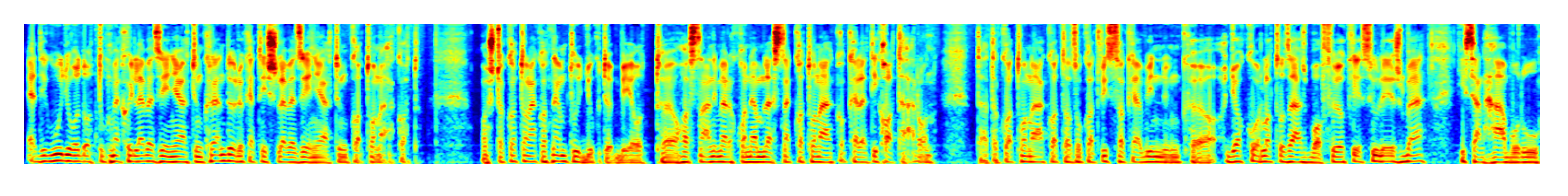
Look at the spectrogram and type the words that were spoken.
Eddig úgy oldottuk meg, hogy levezényeltünk rendőröket és levezényeltünk katonákat. Most a katonákat nem tudjuk többé ott használni, mert akkor nem lesznek katonák a keleti határon. Tehát a katonákat azokat vissza kell vinnünk a gyakorlatozásba, a fölkészülésbe, hiszen háború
